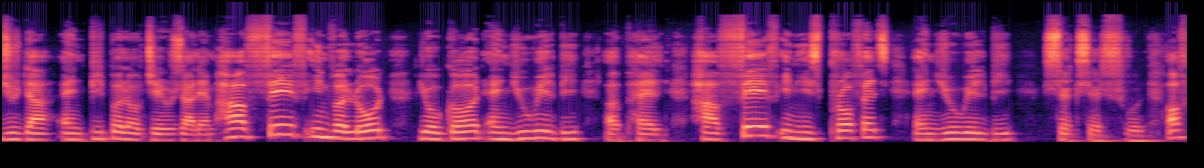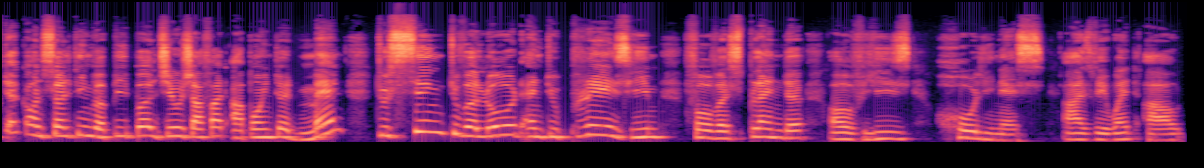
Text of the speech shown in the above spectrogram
Judah and people of Jerusalem. Have faith in the Lord your God, and you will be upheld. Have faith in his prophets, and you will be successful. After consulting the people, Jehoshaphat appointed men to sing to the Lord and to praise him for the splendor of his holiness as they went out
